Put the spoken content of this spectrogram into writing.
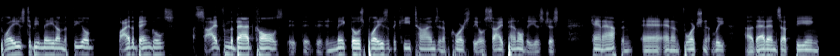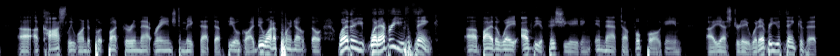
plays to be made on the field by the Bengals. Aside from the bad calls, they, they, they didn't make those plays at the key times, and of course, the offside penalty is just can't happen. And, and unfortunately, uh, that ends up being uh, a costly one to put Butker in that range to make that uh, field goal. I do want to point out, though, whether you whatever you think uh, by the way, of the officiating in that uh, football game uh, yesterday. Whatever you think of it,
